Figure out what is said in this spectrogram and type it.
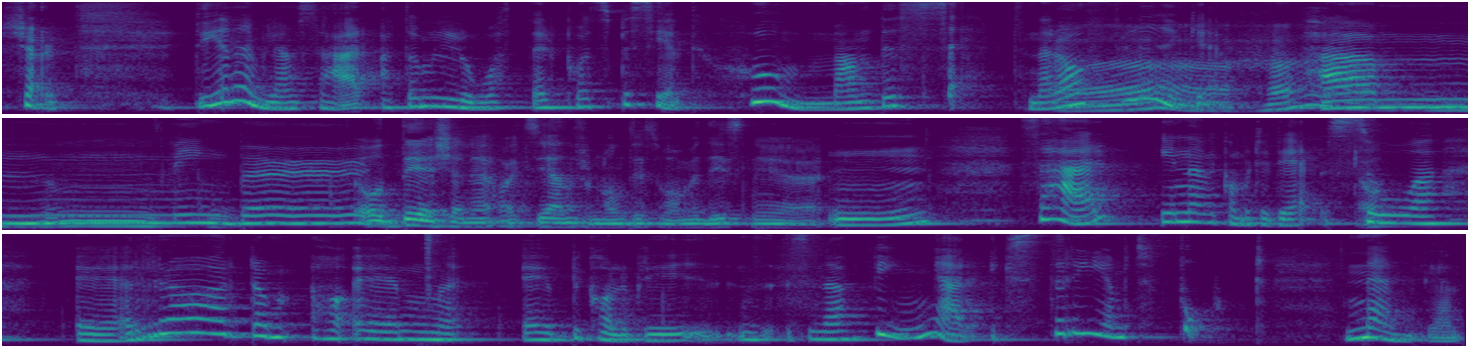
Kör. Det är nämligen så här att de låter på ett speciellt hummande sätt när de flyger. Hummingbird. Och det känner jag faktiskt igen från någonting som har med Disney att göra. Mm. Så här, innan vi kommer till det, så eh, rör de ha, eh, eh, Colibri sina vingar extremt fort. Nämligen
